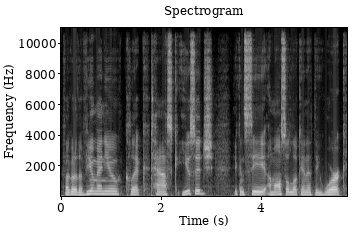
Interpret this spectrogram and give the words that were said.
If I go to the view menu, click task usage, you can see I'm also looking at the work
